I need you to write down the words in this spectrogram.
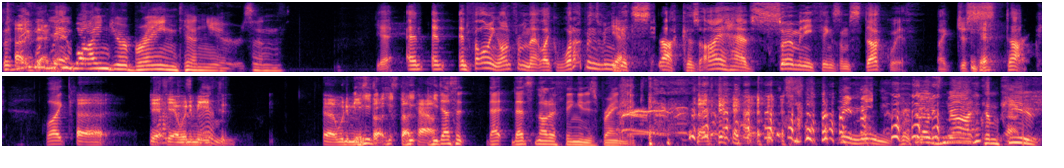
But uh, exactly. rewind your brain ten years and yeah, and and and following on from that, like what happens when you yeah. get stuck? Because I have so many things I'm stuck with, like just okay. stuck. Like, uh, Yeah, what yeah. What do you mean? Uh, what do you mean? He, stuck, he, stuck he, he, doesn't. That that's not a thing in his brain, Nick. what do you mean? It does not compute.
